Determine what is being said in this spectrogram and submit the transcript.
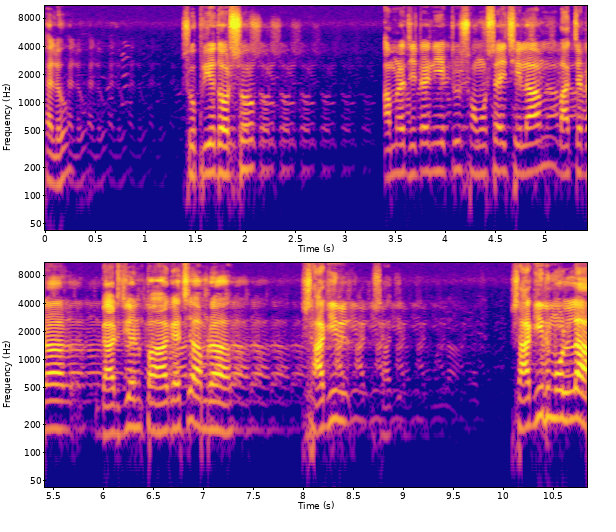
হ্যালো সুপ্রিয় দর্শক, আমরা যেটা নিয়ে একটু সমস্যায় ছিলাম, বাচ্চাটার গার্জিয়ান পাওয়া গেছে, আমরা সাগির সাগির মোল্লা,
